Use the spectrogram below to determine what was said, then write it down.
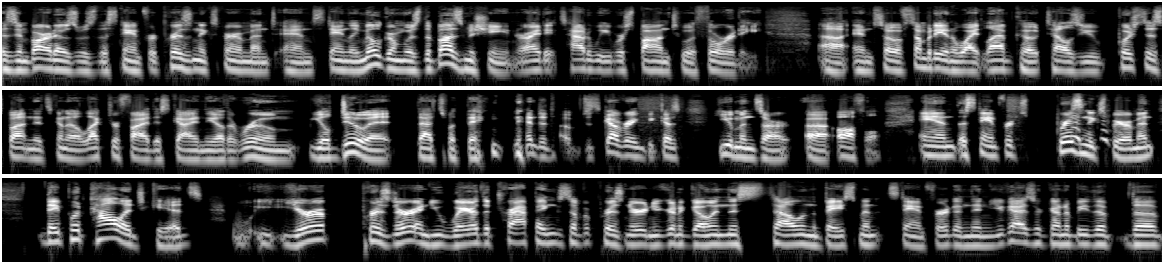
Zimbardo's was the Stanford Prison Experiment, and Stanley Milgram was the Buzz Machine. Right, it's how do we respond to authority, uh, and so if somebody in a white lab coat tells you push this button, it's going to electrify this guy in the other room, you'll do it. That's what they ended up discovering because humans are uh, awful. And the Stanford Prison Experiment they put college kids, Europe prisoner and you wear the trappings of a prisoner and you're going to go in this cell in the basement at Stanford and then you guys are going to be the the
